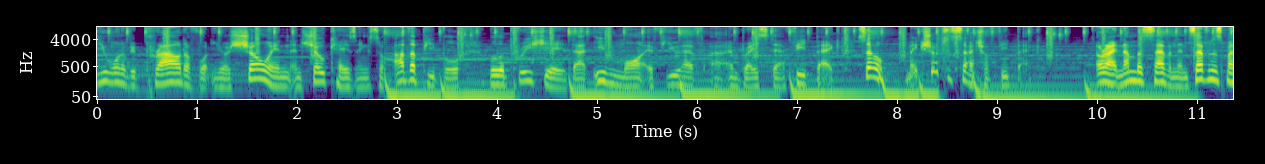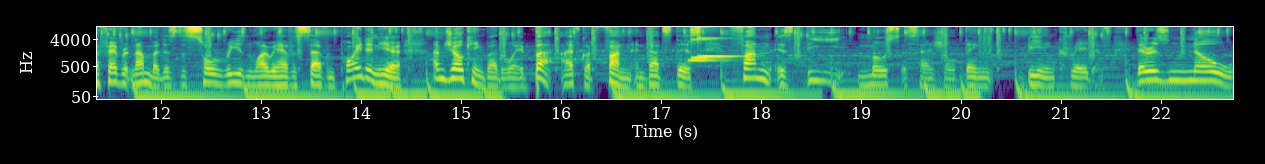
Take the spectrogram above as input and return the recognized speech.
you want to be proud of what you're showing and showcasing, so other people will appreciate that even more if you have uh, embraced their feedback. So make sure to search for feedback. Alright, number 7, and 7 is my favorite number, this is the sole reason why we have a 7 point in here. I'm joking by the way, but I've got fun, and that's this. Fun is the most essential thing being creative. There is no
